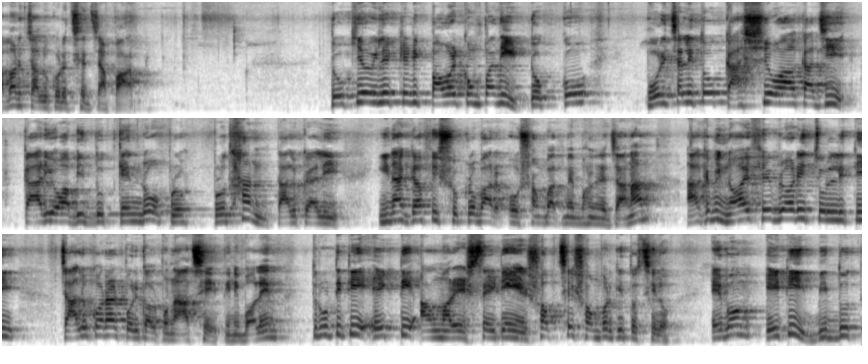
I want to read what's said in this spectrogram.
আবার চালু করেছে Japan. Tokyo electronic power company টোক্কো পরিচালিত কাশিওয়া কাজি কারিওয়া বিদ্যুৎ কেন্দ্র প্র- প্রধান তালুকা আলী ইনাগাফি শুক্রবার ও সংবাদ মেম্বনে জানান, আগামী নয় ফেব্রুয়ারি চুল্লিটি চালু করার পরিকল্পনা আছে। তিনি বলেন, ত্রুটিটি একটি আলমারের সেটিংয়ের সবচেয়ে সম্পর্কিত ছিল এবং এটি বিদ্যুৎ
